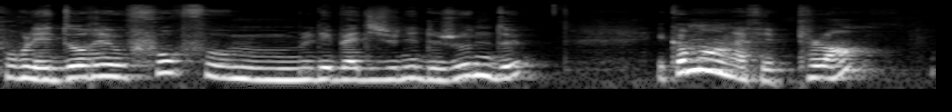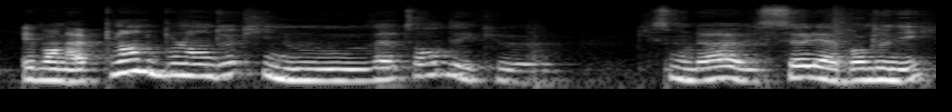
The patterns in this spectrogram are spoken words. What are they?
pour les dorer au four, faut les badigeonner de jaune d'œuf. Et comme on en a fait plein, et ben on a plein de blancs d'œufs qui nous attendent et que, qui sont là, euh, seuls et abandonnés.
